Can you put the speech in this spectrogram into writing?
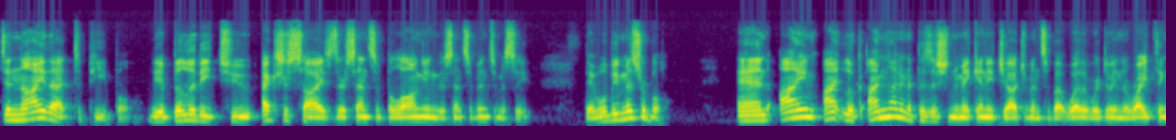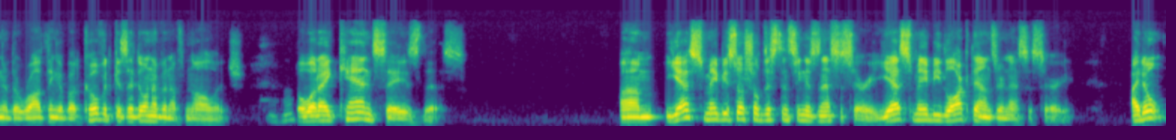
deny that to people, the ability to exercise their sense of belonging, their sense of intimacy, they will be miserable. And I'm I look, I'm not in a position to make any judgments about whether we're doing the right thing or the wrong thing about COVID because I don't have enough knowledge. Mm-hmm. But what I can say is this. Um, yes, maybe social distancing is necessary. Yes, maybe lockdowns are necessary. I don't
